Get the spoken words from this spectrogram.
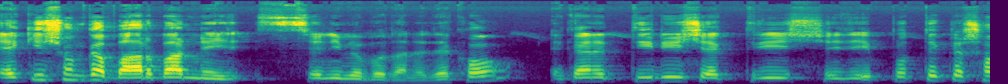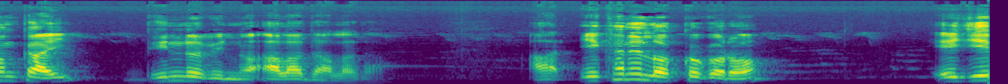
একই সংখ্যা বারবার নেই শ্রেণি ব্যবধানে। দেখো, এখানে তিরিশ, একত্রিশ, এই যে প্রত্যেকটা সংখ্যাই ভিন্ন ভিন্ন, আলাদা আলাদা। আর এখানে লক্ষ্য করো, এই যে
